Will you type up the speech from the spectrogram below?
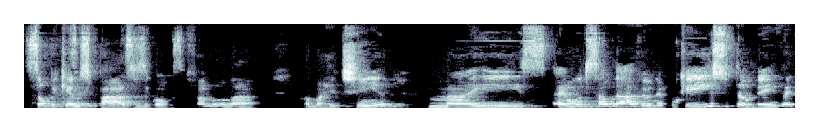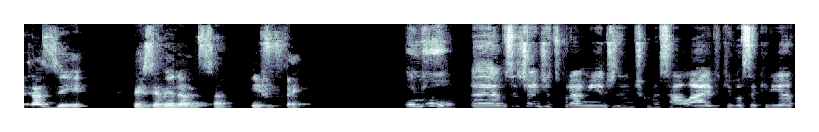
São pequenos passos, igual você falou lá com a marretinha, mas é muito saudável, né? Porque isso também vai trazer perseverança e fé. Ô Lu, é, você tinha dito para mim antes da gente começar a live que você queria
